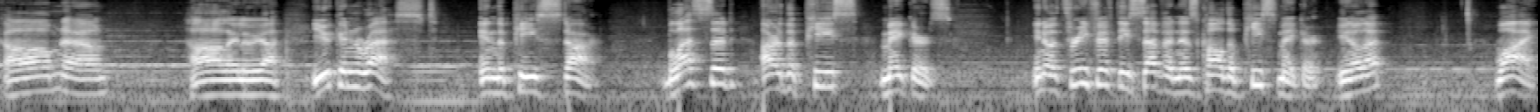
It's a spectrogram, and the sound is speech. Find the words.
calm down. Hallelujah. You can rest in the peace star. Blessed are the peacemakers. You know, 357 is called a peacemaker. You know that? Why?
